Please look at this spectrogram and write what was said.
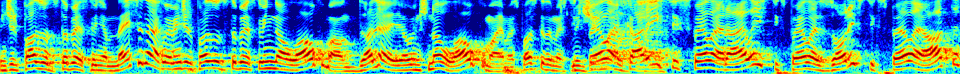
viņš ir pazudis tāpēc, ka viņam nesenāk, vai viņš ir pazudis tāpēc, ka viņš nav laukumā. Un daļai jau viņš nav laukumā. Ja mēs paskatāmies, cik viņš spēlē Karijs, cik spēlē Railīs, cik spēlē Zorigs, cik spēlē Ata,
